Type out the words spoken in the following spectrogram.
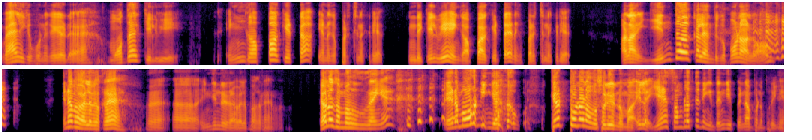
வேலைக்கு போன கையோட மொத கேள்வி, எங்க அப்பா கேட்டா எனக்கு பிரச்சனை கிடையாது. இந்த கேள்விய எங்க அப்பா கேட்டா எனக்கு பிரச்சனை கிடையாது. ஆனா எந்த கல்யாணத்துக்கு போனாலும், "என்னப்பா வேலை பார்க்குற?" "அ அ இன்ஜினியரா வேலை பார்க்குறேன்." "எவ்வளோ சம்பளம் குடுக்குறாய்ங்க?" என்னமோ நீங்க கேட்டோனே நாங்க சொல்லிரணுமா? இல்ல என் சம்பளத்த நீங்க தெரிஞ்சு இப்ப என்ன பண்ண போறீங்க?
